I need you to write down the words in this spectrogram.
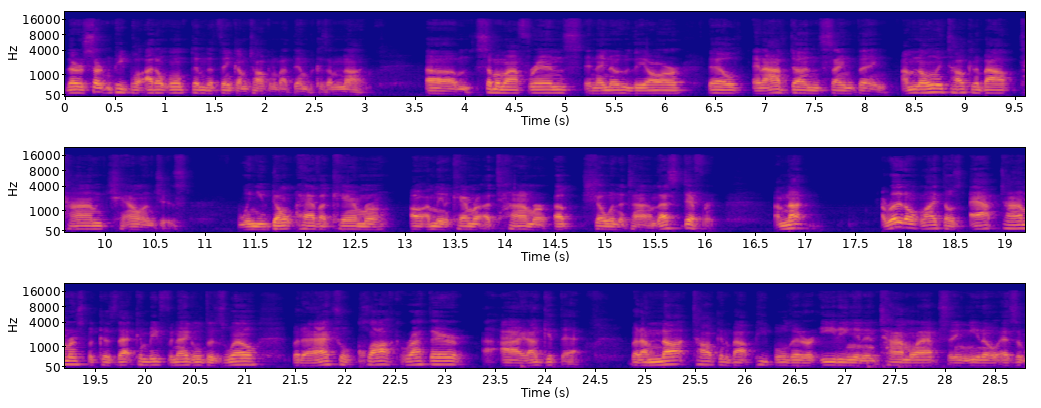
there are certain people I don't want them to think I'm talking about them because I'm not. Um, some of my friends, and they know who they are, they'll, and I've done the same thing. I'm only talking about time challenges when you don't have a camera, uh, I mean a camera, a timer up showing the time. That's different. I'm not I really don't like those app timers because that can be finagled as well. But an actual clock right there, all right, I get that. But I'm not talking about people that are eating and in time lapsing, you know, as a,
